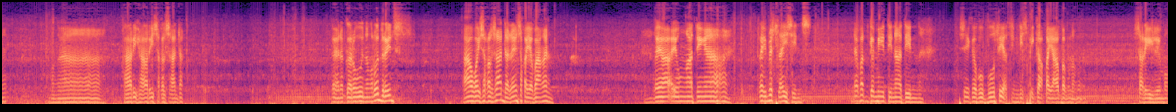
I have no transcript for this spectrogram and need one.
Eh, mga hari-hari sa kalsada. Kaya nagkaroon ng road rage away sa kalsada dahil sa kayabangan. Kaya yung ating ah, driver's license dapat gamitin natin sa ikabubuti at hindi sa ikakayabang ng sarili mo.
